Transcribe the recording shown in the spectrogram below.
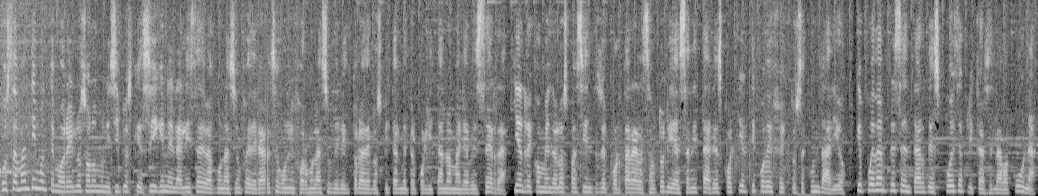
Bustamante y Montemorelos son los municipios que siguen en la lista de vacunación federal, según lo informó la subdirectora del Hospital Metropolitano María Becerra, quien recomendó a los pacientes reportar a las autoridades sanitarias cualquier tipo de efecto secundario que puedan presentar después de aplicarse la vacuna,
